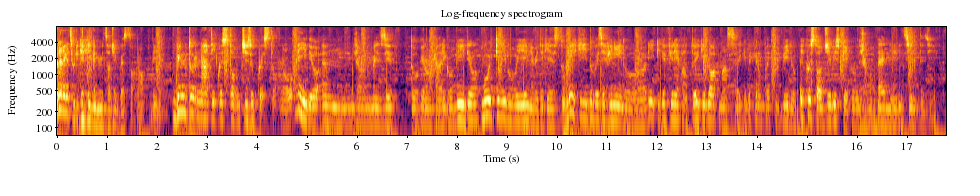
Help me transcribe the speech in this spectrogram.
Buona ragazzi, qui King e oggi in questo nuovo video Bentornati quest'oggi su questo nuovo video È un, diciamo, un mesetto che non carico video Molti di voi mi avete chiesto Ricky dove sei finito? Ricky che fine hai fatto? Ricky Vlogmas? Ricky perché non fai più video? E quest'oggi vi spiego, diciamo, bene in sintesi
